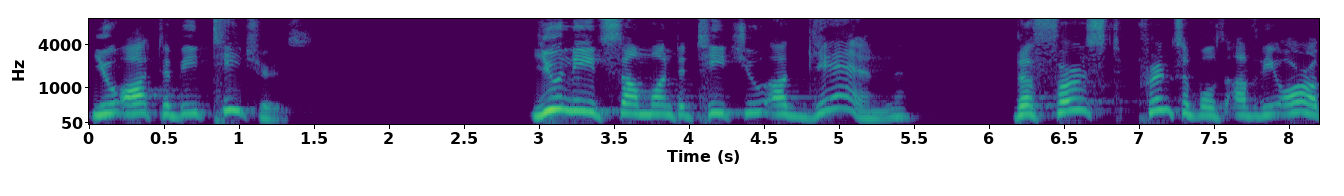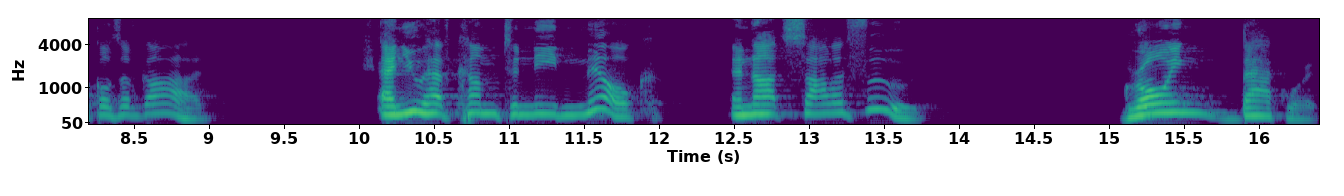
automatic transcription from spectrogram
you ought to be teachers, you need someone to teach you again the first principles of the oracles of God. And you have come to need milk and not solid food, growing backward.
